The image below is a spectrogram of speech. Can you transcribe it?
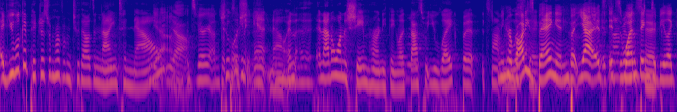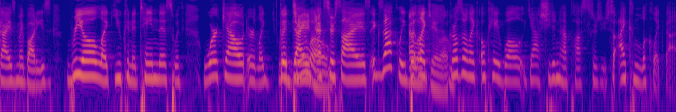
if you look at pictures from her from 2009 to now, yeah, Yeah. it's very she looks like an ant now. And mm-hmm. and I don't want to shame her or anything. Like that's what you like, but it's not. I mean, her body's realistic. Banging, but yeah, it's It's it's, not one thing to be like, guys, my body's real. Like you can attain this with workout or like good Like diet and J-Lo. exercise. Exactly, but like J-Lo. girls are like, okay, well, yeah, she didn't have plastic surgery, so I can look like that.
